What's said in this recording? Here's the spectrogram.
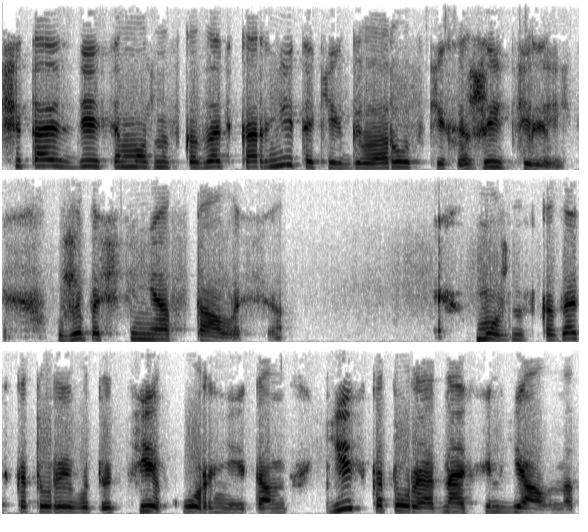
считай, здесь, можно сказать, корней таких белорусских жителей уже почти не осталось. Можно сказать, которые вот те корни, там есть, которая одна семья у нас,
